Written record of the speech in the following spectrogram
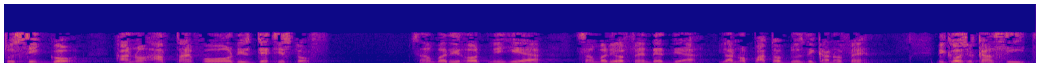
to seek God cannot have time for all this dirty stuff. Somebody hurt me here, somebody offended there. You are not part of those they can offend. Because you can't see it.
